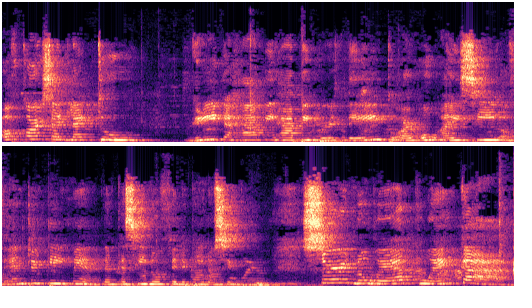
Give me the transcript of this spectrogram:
Of course, I'd like to greet a happy, happy birthday to our OIC of Entertainment ng Casino Filipino Cebu, Sir Noel Cuenca.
